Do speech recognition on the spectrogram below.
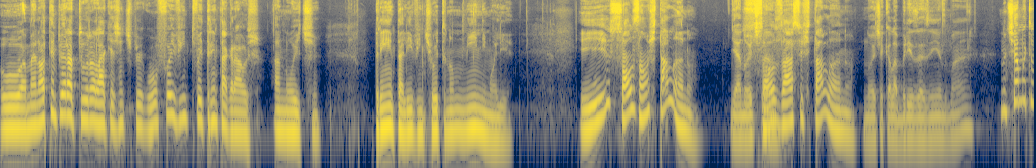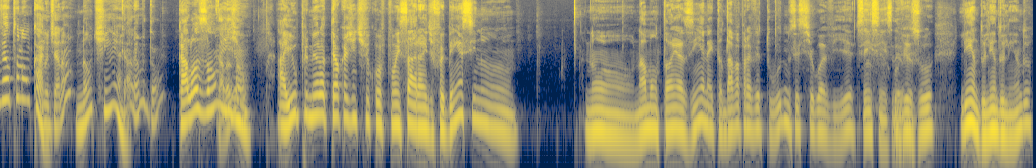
O, a menor temperatura lá que a gente pegou foi 20, foi 30 graus à noite. 30 ali, 28 no mínimo ali. E solzão estalando. E à noite, Solzaço estalando. noite aquela brisazinha do mar. Não tinha muito vento não, cara. Não tinha, não? Não tinha. Caramba, então. Calorzão, Calorzão. mesmo. Aí o primeiro hotel que a gente ficou foi em Sarandi, foi bem assim no, no na montanhazinha, né? Então dava pra ver tudo, não sei se chegou a ver. Sim, sim. Você O visu. Lindo, lindo, lindo.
